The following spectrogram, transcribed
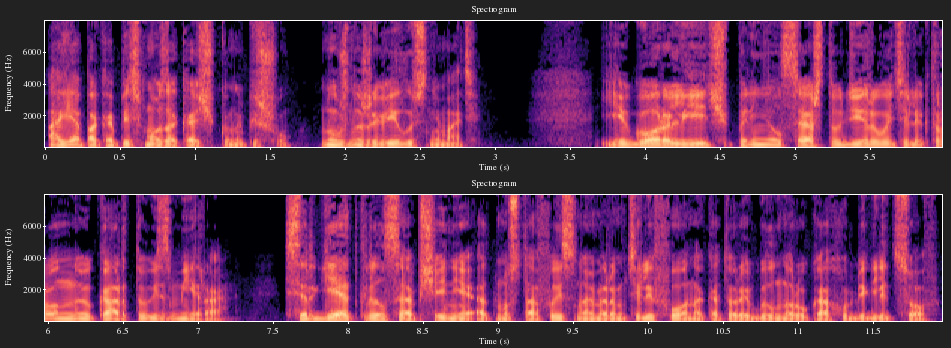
А я пока письмо заказчику напишу. Нужно же виллу снимать». Егор Ильич принялся штудировать электронную карту из мира. Сергей открыл сообщение от Мустафы с номером телефона, который был на руках у беглецов.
